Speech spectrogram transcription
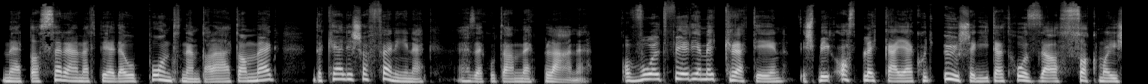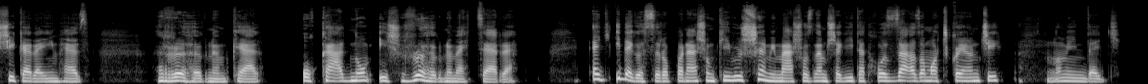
mert a szerelmet például pont nem találtam meg, de kell is a fenének, ezek után meg pláne. A volt férjem egy kretén, és még azt plegykálják, hogy ő segített hozzá a szakmai sikereimhez. Röhögnöm kell, okádnom és röhögnöm egyszerre. Egy idegösszeroppanáson kívül semmi máshoz nem segített hozzá az a macska Jancsi. Na mindegy.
